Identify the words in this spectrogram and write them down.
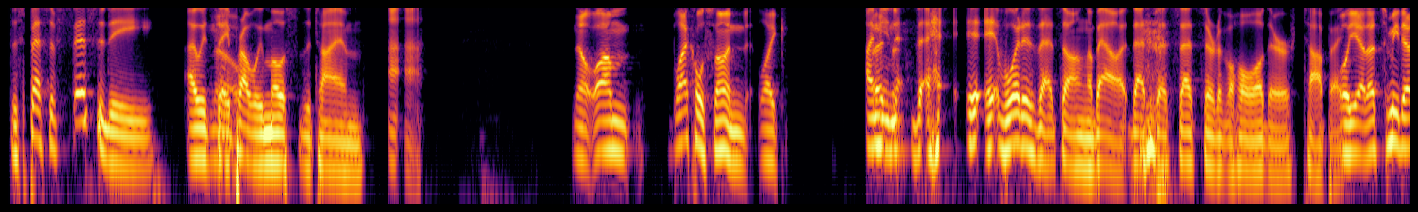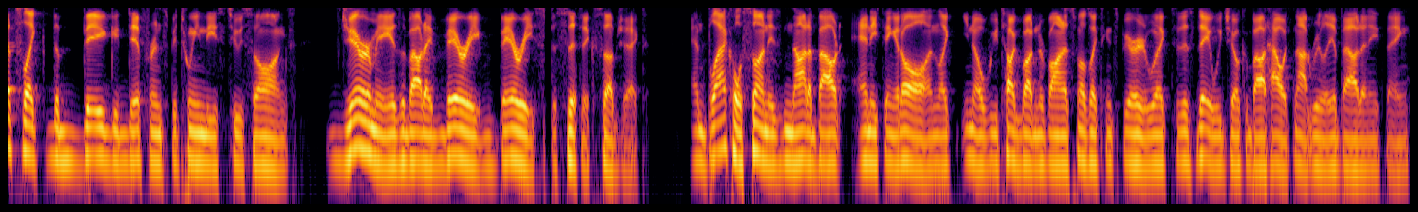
The specificity, I would say, probably most of the time, uh, uh No, um, Black Hole Sun, like I mean, the, it, it, what is that song about? That's that's that's sort of a whole other topic. Well, yeah, that to me that's like the big difference between these two songs. Jeremy is about a very, very specific subject, and Black Hole Sun is not about anything at all. And like you know, we talk about Nirvana, it smells like Teen Spirit. Like to this day, we joke about how it's not really about anything.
